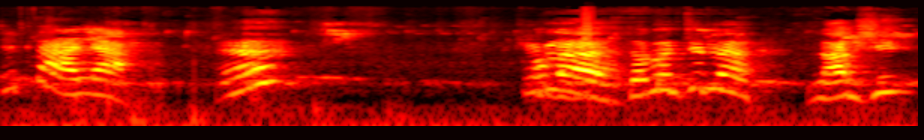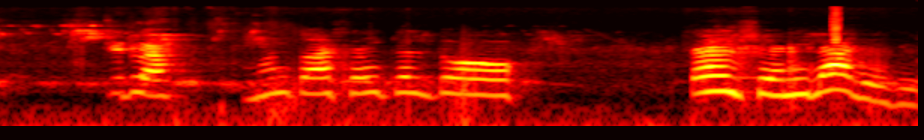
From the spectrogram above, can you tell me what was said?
કેટલા આલ્યા? હે? કેટલા? તમે કેટલા? લાગશે? કેટલા? મને તો આ સાયકલ તો ત્રણસો ની લાગે છે.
